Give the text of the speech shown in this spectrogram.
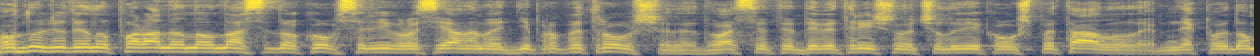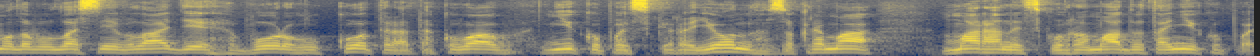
Одну людину поранено внаслідок обстрілів росіянами Дніпропетровщини. 29-річного чоловіка ушпиталили. Як повідомили в обласній владі, ворогу котре атакував Нікопольський район, зокрема Марганецьку громаду та Нікополь.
